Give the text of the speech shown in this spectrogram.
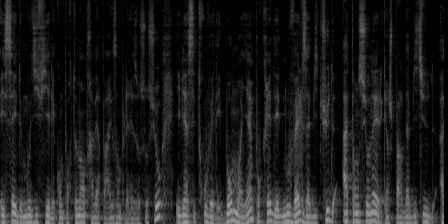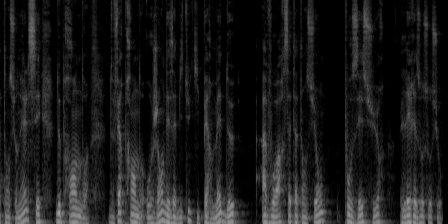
essayent de modifier les comportements à travers, par exemple, les réseaux sociaux, eh bien, c'est trouver les bons moyens pour créer des nouvelles habitudes attentionnelles. Quand je parle d'habitudes attentionnelles, c'est de prendre, de faire prendre aux gens des habitudes qui permettent de avoir cette attention sur les réseaux sociaux,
